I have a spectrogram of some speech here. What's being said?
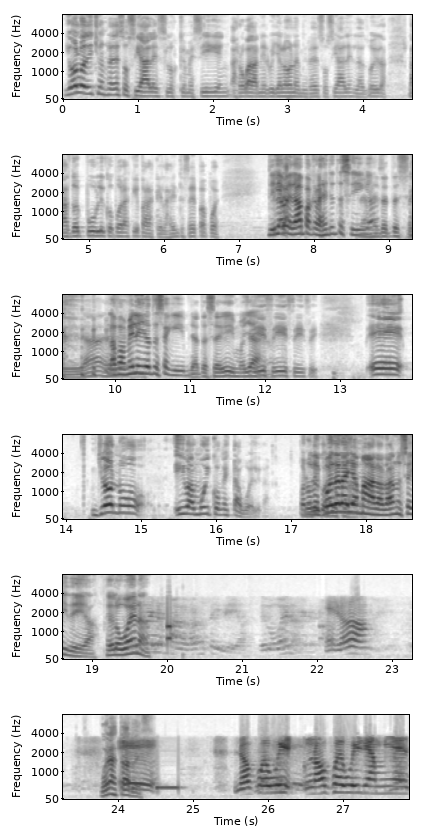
yo lo he dicho en redes sociales, los que me siguen, arroba Daniel Villalona en mis redes sociales, las doy, las doy público por aquí para que la gente sepa, pues. Dile la verdad para que la gente te La siga. gente te siga. La eh. familia y yo te seguimos. Ya te seguimos, ya. Sí, sí, sí, sí. Eh, yo no iba muy con esta huelga. Pero después de la claro. llamada, danos esa idea. Hello, buena. Hello. Buenas tardes. Eh, no fue Wi- no fue William Miese.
